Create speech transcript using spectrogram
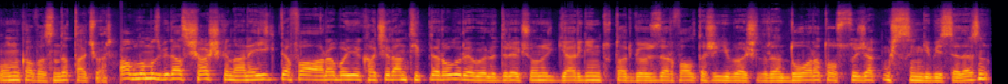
Onun kafasında taç var. Ablamız biraz şaşkın. Hani ilk defa arabayı kaçıran tipler olur ya böyle direksiyonu gergin tutar. Gözler fal taşı gibi açılır. Yani duvara toslayacakmışsın gibi hissedersin.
